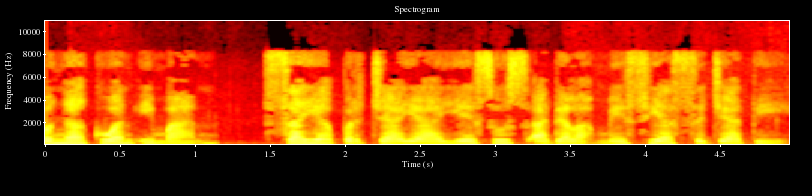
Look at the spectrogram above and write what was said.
Pengakuan iman, saya percaya Yesus adalah Mesias sejati,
